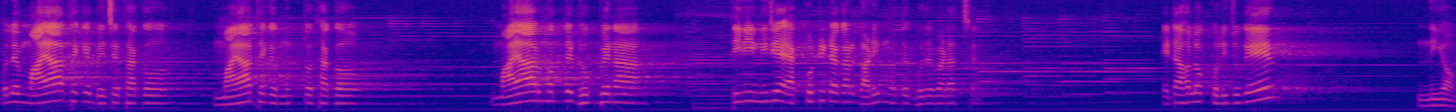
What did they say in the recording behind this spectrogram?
বলে, মায়া থেকে বেঁচে থাকো, মায়া থেকে মুক্ত থাকো। মায়ার মধ্যে ঢুকবে না, তিনি নিজে এক কোটি টাকার গাড়ির মধ্যে ঘুরে বেড়াচ্ছেন। এটা হলো কলিযুগের নিয়ম।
